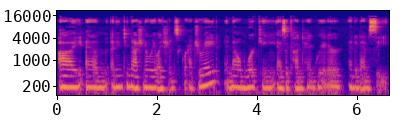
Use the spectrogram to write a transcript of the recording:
I am an international relations graduate and now I'm working as a content creator and an MC.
